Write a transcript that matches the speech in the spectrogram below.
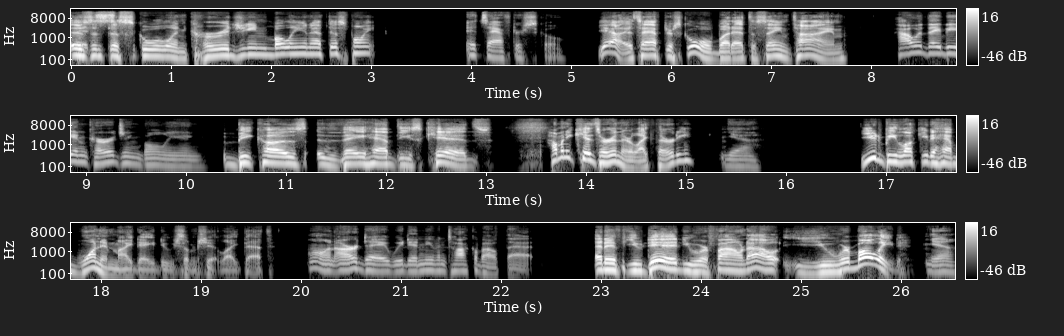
Isn't the school encouraging bullying at this point? it's after school. Yeah, it's after school, but at the same time, How would they be encouraging bullying? because they have these kids. How many kids are in there? Like 30? Yeah. You'd be lucky to have one in my day do some shit like that. Well, in our day, we didn't even talk about that. And if you did, you were found out, you were bullied. Yeah.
